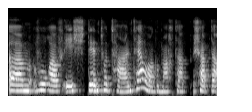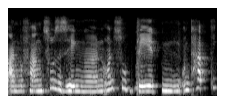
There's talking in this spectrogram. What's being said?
ähm, worauf ich den totalen Terror gemacht habe. Ich habe da angefangen zu singen und zu beten und habe die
